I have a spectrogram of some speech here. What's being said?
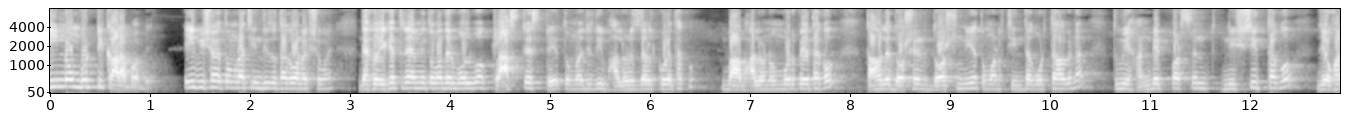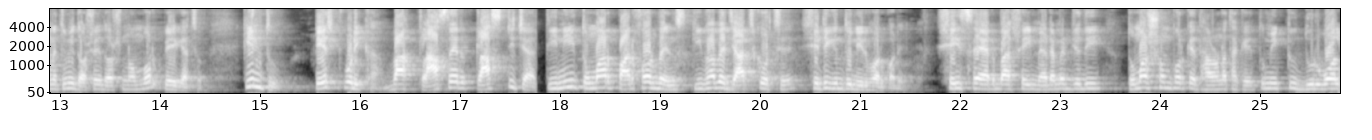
এই নম্বরটি কারা পাবে? এই বিষয়ে তোমরা চিন্তিত থাকো অনেক সময়। দেখো, এক্ষেত্রে আমি তোমাদের বলব ক্লাস টেস্টে তোমরা যদি ভালো রেজাল্ট করে থাকো বা ভালো নম্বর পেয়ে থাকো, তাহলে দশের দশ নিয়ে তোমার চিন্তা করতে হবে না। তুমি হান্ড্রেড পার্সেন্ট নিশ্চিত থাকো যে ওখানে তুমি দশে দশ নম্বর পেয়ে গেছো। কিন্তু টেস্ট পরীক্ষা বা ক্লাসের ক্লাস টিচার তিনি তোমার পারফরমেন্স কীভাবে জাজ করছে, সেটি কিন্তু নির্ভর করে। সেই স্যার বা সেই ম্যাডামের যদি তোমার সম্পর্কে ধারণা থাকে, তুমি একটু দুর্বল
